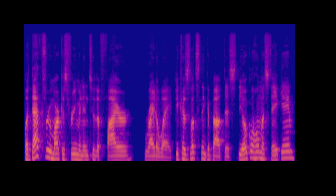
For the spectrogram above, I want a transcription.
But that threw Marcus Freeman into the fire right away. Because let's think about this the Oklahoma State game,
